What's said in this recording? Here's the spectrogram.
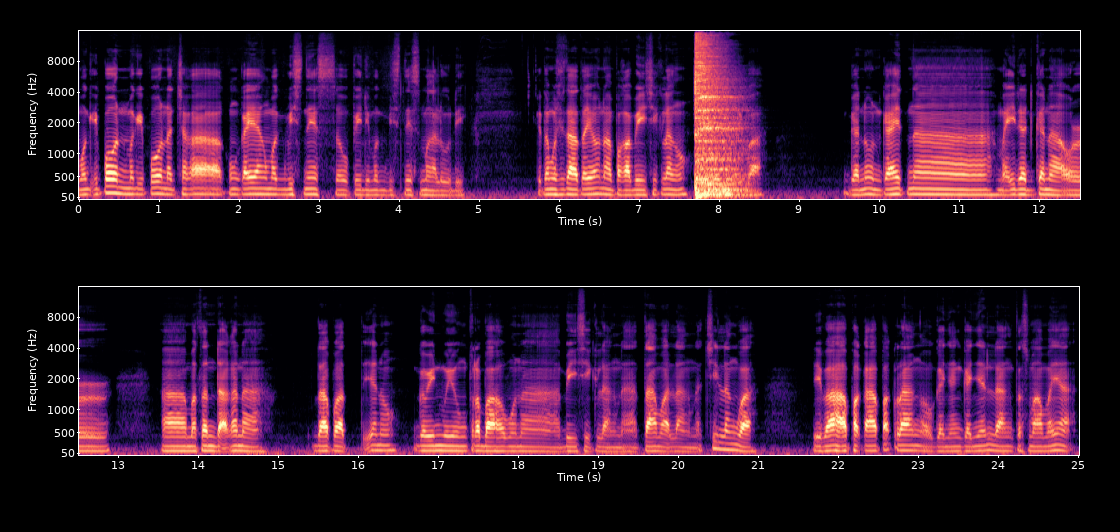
mag-ipon, mag-ipon. At saka kung kayang mag-business, so pwede mag-business mga lodi. Kita mo si tatay oh, napaka-basic lang oh. 'Di ba? Ganun, kahit na maedad ka na or ah, matanda ka na, dapat yan oh, gawin mo yung trabaho mo na basic lang, na tama lang, na chill lang ba? 'Di ba? Hapak-hapak lang o ganyan-ganyan lang, tas mamaya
